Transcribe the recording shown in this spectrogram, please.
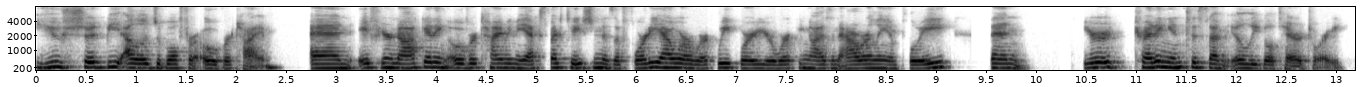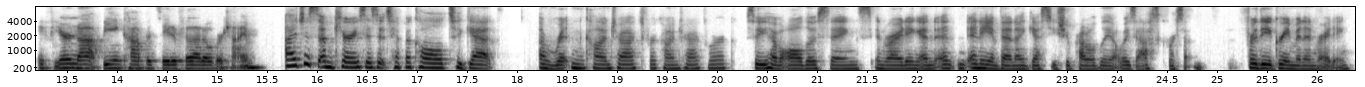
you should be eligible for overtime. And if you're not getting overtime and the expectation is a 40 hour work week where you're working as an hourly employee, then you're treading into some illegal territory if you're not being compensated for that overtime. I just, I'm curious, is it typical to get a written contract for contract work? So you have all those things in writing and, and any event, I guess you should probably always ask for some for the agreement in writing,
